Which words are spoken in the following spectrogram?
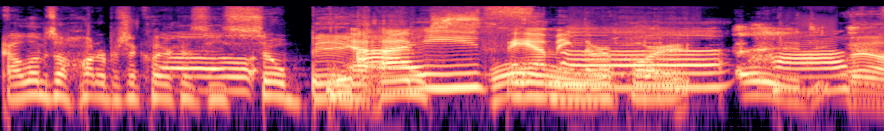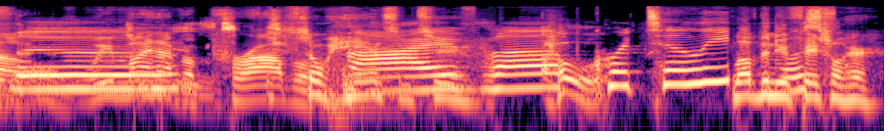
Ellum's 100% clear because Oh, he's so big. Yeah, I'm I spamming the report. Hey, Well, we might have a problem. So handsome too. Five up, Oh. Cortilli. Love the new facial hair.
